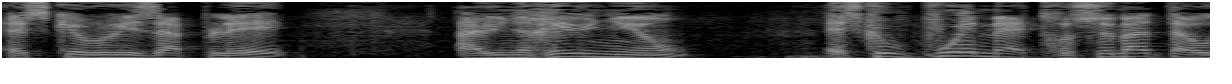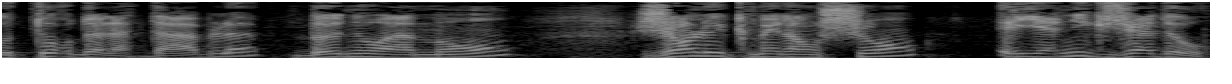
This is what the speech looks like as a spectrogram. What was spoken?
Est-ce que vous les appelez à une réunion Est-ce que vous pouvez mettre ce matin autour de la table Benoît Hamon, Jean-Luc Mélenchon et Yannick Jadot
